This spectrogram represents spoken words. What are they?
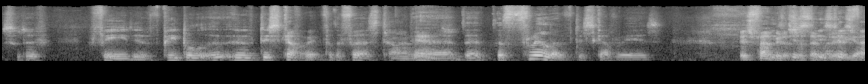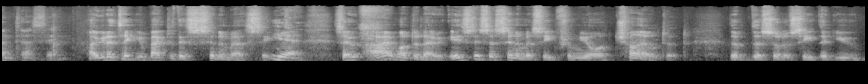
sort of feed of people who, who discover it for the first time. Yes. the the thrill of discovery is It's fabulous, it's just, it's just fantastic. I'm going to take you back to this cinema seat. Yeah. So I want to know: is this a cinema seat from your childhood? The the sort of seat that you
